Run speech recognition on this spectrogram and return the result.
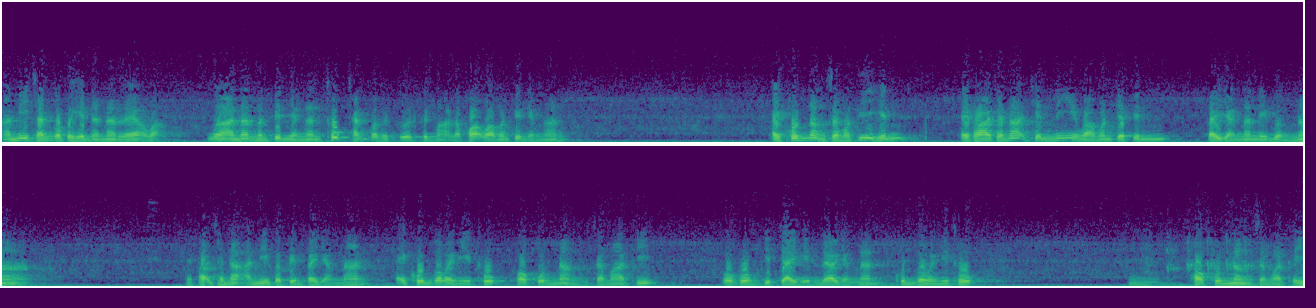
อันนี้ฉันก็ไปเห็นอันนั้นแล้วว่าเมื่ออันนั้นมันเป็นอย่างนั้น ทุกฉันก็ไม่เกิดขึ้นมา แล้วเพราะว่ามันเป็นอย่างนั้น ไอ้คนนั่งสมาธิเห็น ไอ้ภาชนะ เช่นนี้ว่ามันจะเป็นไปอย่างนั้นในเบื้องหน้าภาชนะอันนี้ก็เป็นไปอย่างนั้น ไอ้คุณก็ไม่มีทุกข์เพราะคุณนั่งสมาธิอบรมจิตใจเห็นแล้วอย่างนั้น คุณก็ไม่มีทุกข์เพราะคุณนั่งสมาธิ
